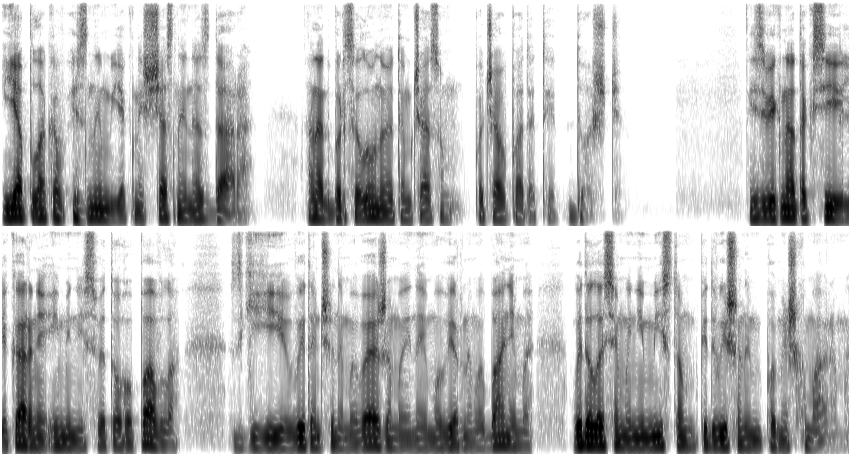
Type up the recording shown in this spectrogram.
я плакав із ним, як нещасний Нездара, а над Барселоною тим часом почав падати дощ. Із вікна таксі лікарня імені святого Павла з її витонченими вежами і неймовірними банями видалася мені містом, підвішеним поміж хмарами.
